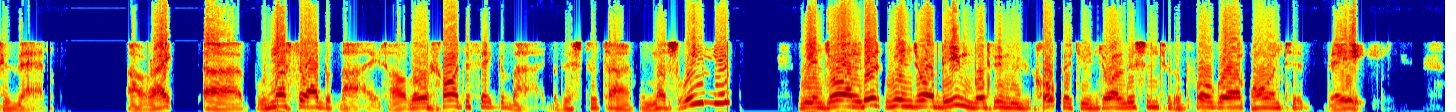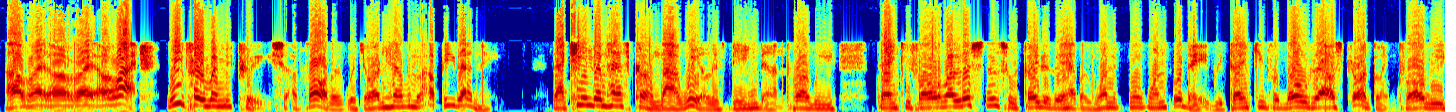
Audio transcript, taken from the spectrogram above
to that. All right. Uh, we must say our goodbyes, although it's hard to say goodbye, but is the time. We must leave you we enjoy li- we enjoy being with you. And we hope that you enjoy listening to the program on today. All right, all right, all right. We pray when we preach. Our Father, which art in heaven, hallowed be thy name. Thy kingdom has come, thy will is being done. Father, we thank you for all of our listeners. We pray that they have a wonderful, wonderful day. We thank you for those that are struggling. Father, we,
